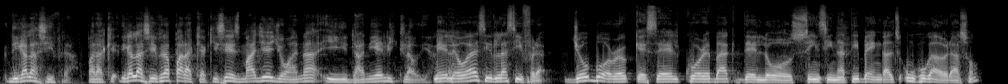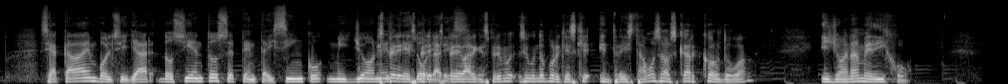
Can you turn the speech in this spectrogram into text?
diga la cifra, para que, diga la cifra para que aquí se desmaye Joana y Daniel y Claudia. Mire, le voy a decir la cifra. Joe Burrow, que es el quarterback de los Cincinnati Bengals, un jugadorazo, se acaba de embolsillar 275 millones Espere, de espere, dólares. espere, Vargas, espere un segundo porque es que entrevistamos a Oscar Córdoba y Joana me dijo,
